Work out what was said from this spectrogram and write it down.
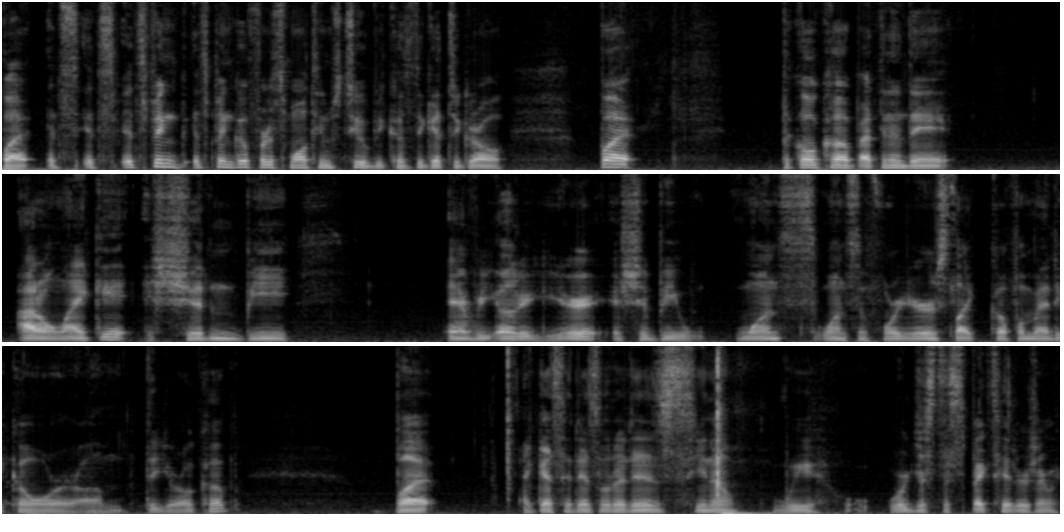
But it's it's it's been it's been good for the small teams too because they get to grow. But the Gold Cup at the end of the day I don't like it. It shouldn't be every other year. It should be once once in four years, like Copa America or um, the Euro Cup. But I guess it is what it is. You know, we we're just the spectators and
